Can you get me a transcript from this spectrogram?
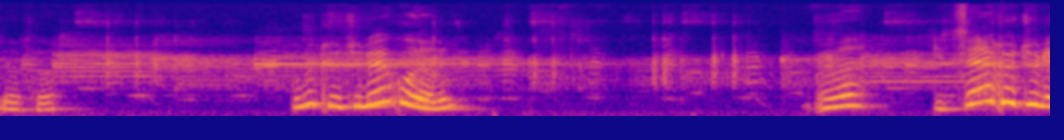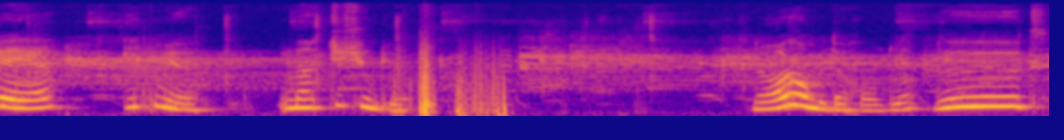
Bir dakika. Bunu kötülüğe koyalım. Evet. Gitsene kötülüğe ya. Gitmiyor. İnatçı çünkü. Ne ara 11 dakika oldu? Dıt.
